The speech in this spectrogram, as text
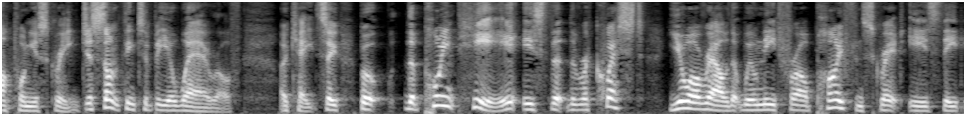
up on your screen. Just something to be aware of. Okay, so, but the point here is that the request URL that we'll need for our Python script is the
